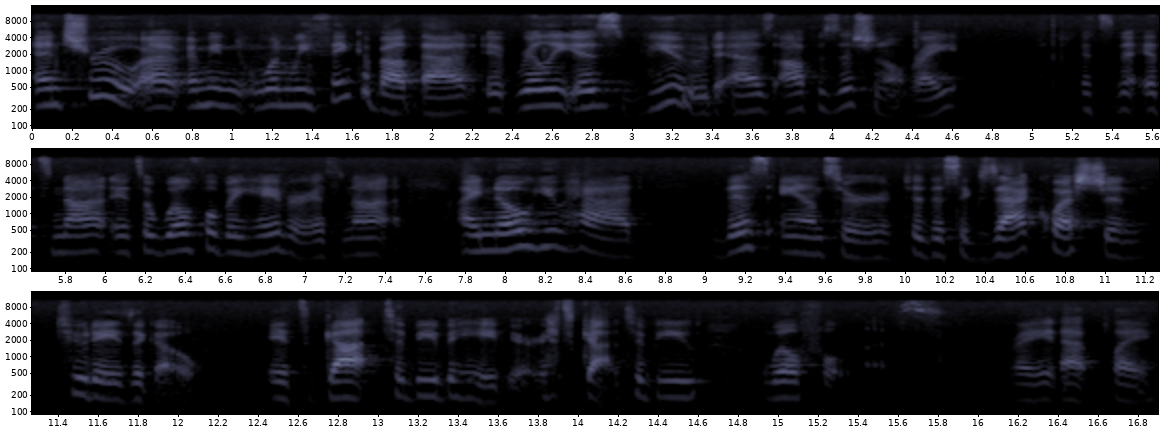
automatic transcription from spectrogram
And true, I, I mean, when we think about that, it really is viewed as oppositional, right? It's, it's not, it's a willful behavior. It's not, I know you had this answer to this exact question two days ago. It's got to be behavior. It's got to be willfulness, right, at play.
